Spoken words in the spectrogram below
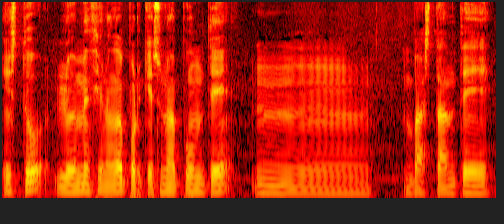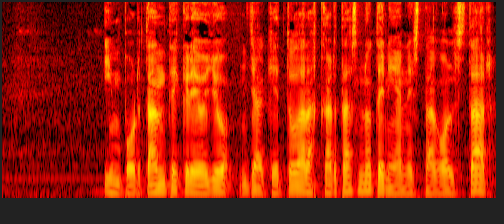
Esto lo he mencionado porque es un apunte mmm, bastante importante, creo yo, ya que todas las cartas no tenían esta Gold Star.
